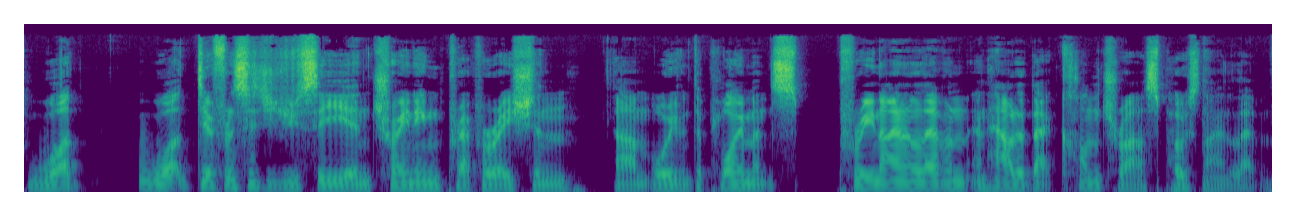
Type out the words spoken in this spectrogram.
What what differences did you see in training preparation um, or even deployments pre 9 11, and how did that contrast post 9 11?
